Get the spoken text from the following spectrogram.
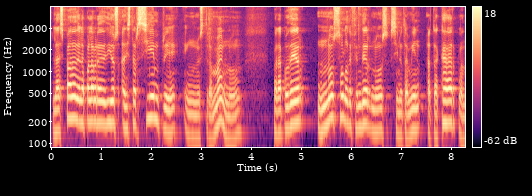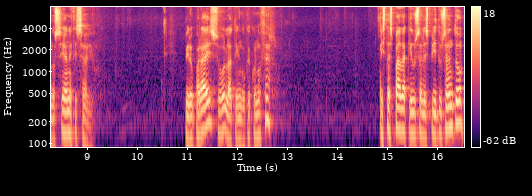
la espada de la palabra de Dios ha de estar siempre en nuestra mano para poder no solo defendernos, sino también atacar cuando sea necesario. Pero para eso la tengo que conocer. Esta espada que usa el Espíritu Santo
